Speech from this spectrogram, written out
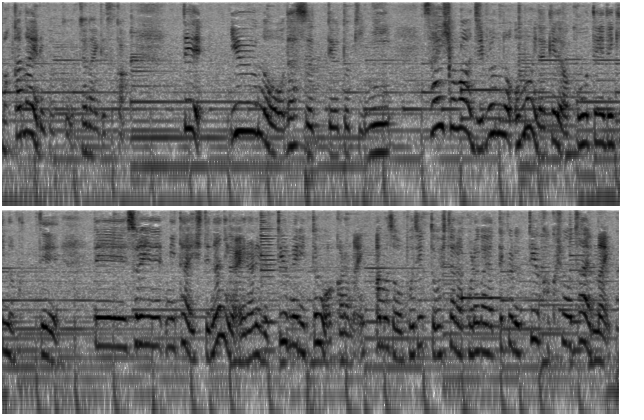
賄える額じゃないですか。っていうのを出すっていう時に最初は自分の思いだけでは肯定できなくてでそれに対して何が得られるっていうメリットもわからない。Amazon をポジッと押したらこれがやってくるっていう確証さえないって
